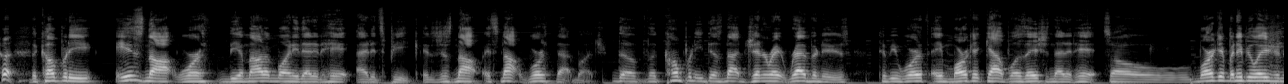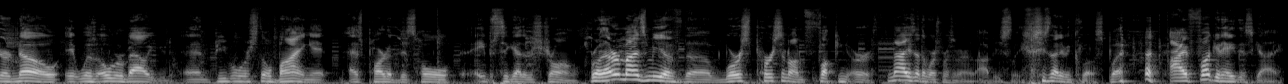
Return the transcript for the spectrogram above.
the company is not worth the amount of money that it hit at its peak. It's just not it's not worth that much. The the company does not generate revenues to be worth a market capitalization that it hit. So, market manipulation or no, it was overvalued and people were still buying it as part of this whole apes together strong. Bro, that reminds me of the worst person on fucking earth. Nah, he's not the worst person on earth, obviously. He's not even close, but I fucking hate this guy.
